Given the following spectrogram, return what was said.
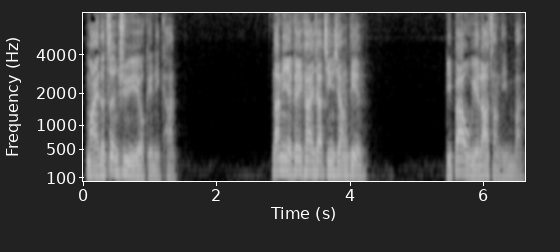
买的证据也有给你看。那你也可以看一下金像电，礼拜五也拉涨停板。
